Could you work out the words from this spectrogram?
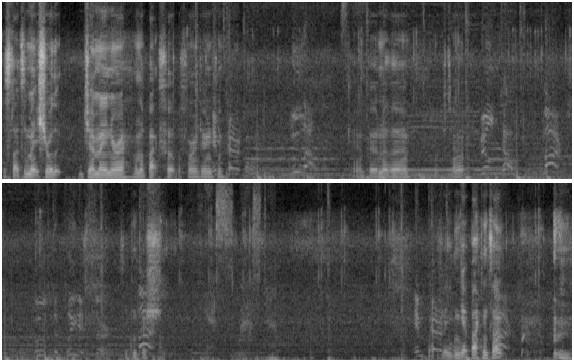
Just like to make sure that Germania are on the back foot before I do anything. Out. Okay, build another sir. so you can push, hopefully you can get back in time.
